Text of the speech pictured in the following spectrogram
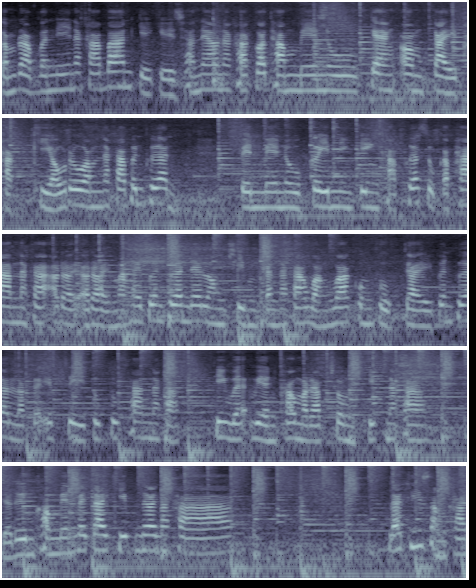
สำหรับวันนี้นะคะบ้านเก๋ๆชาแนลนะคะ ก็ทำเมนูแกงอ่อมไก่ผักเขียวรวมนะคะ เพื่อนๆ เป็นเมนูกรีนจริง ๆ ค่ะ เพื่อสุขภาพนะคะ อร่อยๆ มาให้เพื่อนๆ ได้ลองชิมกันนะคะ หวังว่าคงถูกใจเพื่อนๆ และก็ FC ทุกๆ ท่านนะคะ ที่แวะเวียนเข้ามารับชมคลิปนะคะ อย่าลืมคอมเมนต์ไว้ใต้คลิปด้วยนะคะ และที่สำคัญ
